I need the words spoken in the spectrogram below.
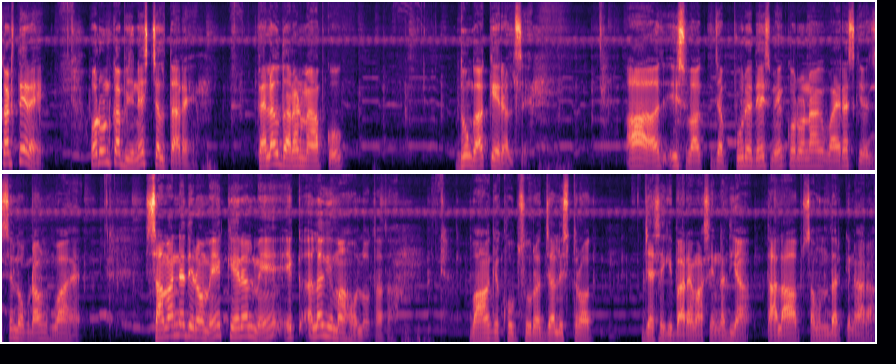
करते रहे और उनका बिज़नेस चलता रहे। पहला उदाहरण मैं आपको दूँगा केरल से। आज इस वक्त जब पूरे देश में कोरोना वायरस की वजह से लॉकडाउन हुआ है, सामान्य दिनों में केरल में एक अलग ही माहौल होता था। वहाँ के खूबसूरत जल स्रोत, जैसे कि बारहमासी नदियाँ, तालाब, समुंदर किनारा,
